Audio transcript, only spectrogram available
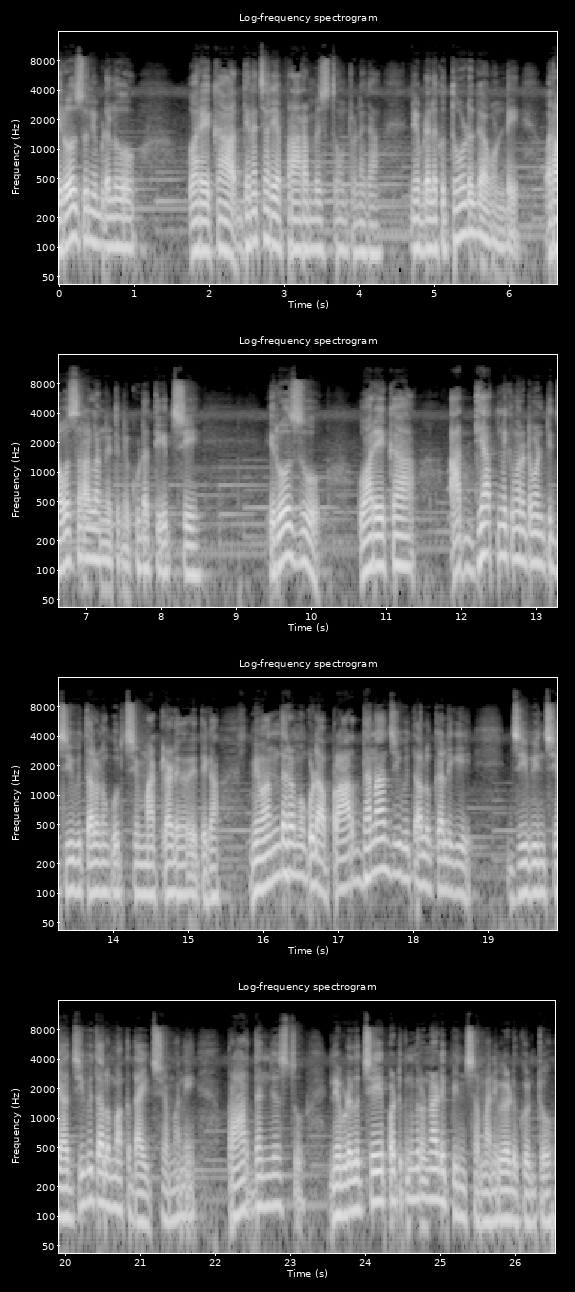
ఈరోజు నిబుడలు వారి యొక్క దినచర్య ప్రారంభిస్తూ ఉంటుండగా నిబుడలకు తోడుగా ఉండి వారి అవసరాలన్నిటిని కూడా తీర్చి ఈరోజు వారి యొక్క ఆధ్యాత్మికమైనటువంటి జీవితాలను గురించి మాట్లాడిన రీతిగా మేమందరము కూడా ప్రార్థనా జీవితాలు కలిగి జీవించి ఆ జీవితాలు మాకు దాయిచ్చామని ప్రార్థన చేస్తూ నిబుడలు చేపట్టుకుని మీరు నడిపించమని వేడుకుంటూ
